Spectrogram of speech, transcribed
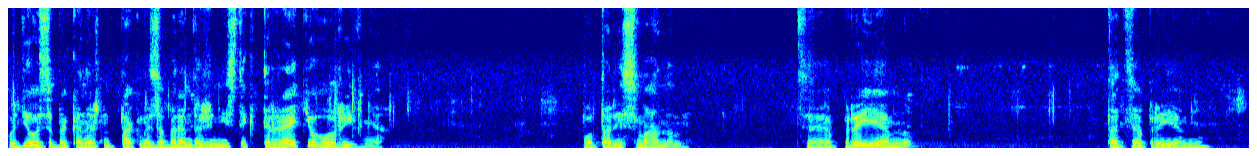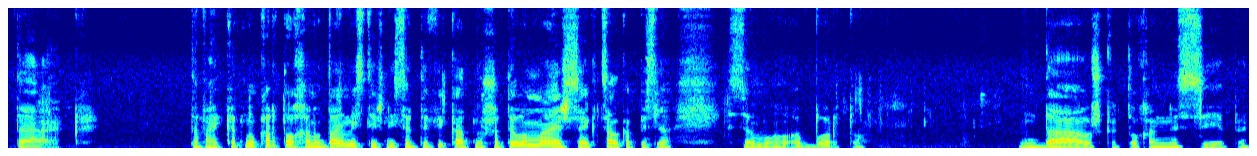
Хотілося б, звісно, так, ми заберемо навіть містик третього рівня по талісманам. Це приємно. Та це приємно. Так. Давай, ну картоха, ну дай містичний сертифікат. Ну що ти ламаєшся, як цялка після сьомого аборту? Да, уж картоха не сипе.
